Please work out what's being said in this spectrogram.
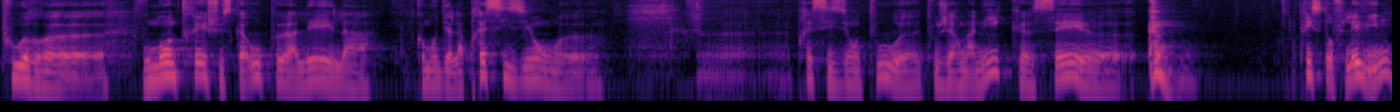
pour euh, vous montrer jusqu'à où peut aller la, comment dire, la précision, précision tout, tout germanique, c'est Christophe Levin.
